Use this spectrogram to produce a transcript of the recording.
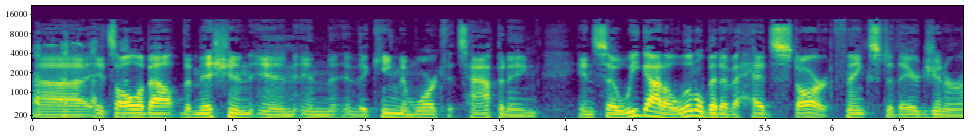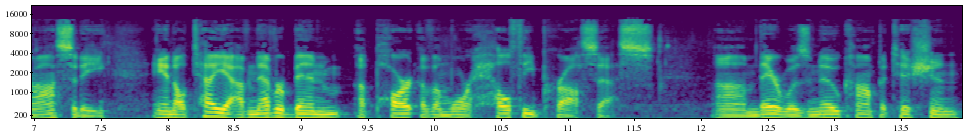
uh, it's all about the mission and, and the- the kingdom work that's happening." And so we got a little bit of a head start thanks to their generosity. And I'll tell you, I've never been a part of a more healthy process. Um, there was no competition,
